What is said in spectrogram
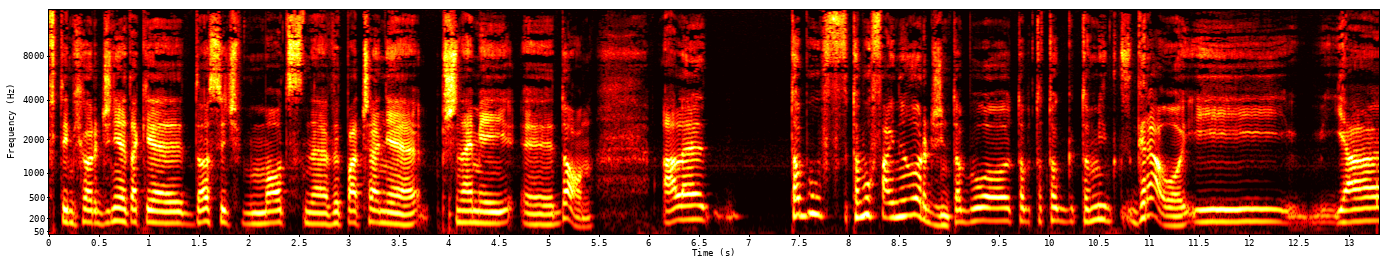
w tym Originie takie dosyć mocne wypaczenie, przynajmniej e, Don, ale to był, to był fajny origin, to było, to, to, to, to mi grało i ja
